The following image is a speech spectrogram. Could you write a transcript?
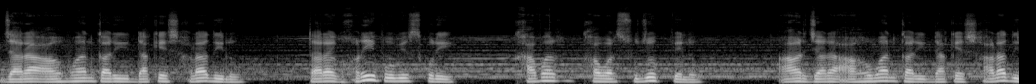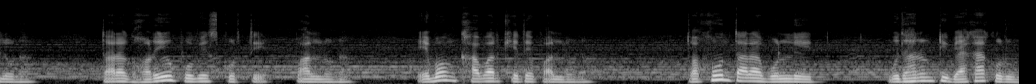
যারা আহ্বানকারীর ডাকে সাড়া দিল, তারা ঘরে প্রবেশ করে খাবার খাওয়ার সুযোগ পেল। আর যারা আহ্বানকারীর ডাকে সাড়া দিল না, তারা ঘরেও প্রবেশ করতে পারল না এবং খাবার খেতে পারল না। তখন তারা বললেন, উদাহরণটি ব্যাখ্যা করুন।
